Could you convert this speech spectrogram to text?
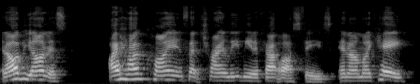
And I'll be honest, I have clients that try and leave me in a fat loss phase and I'm like, "Hey,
